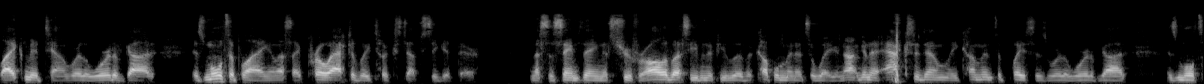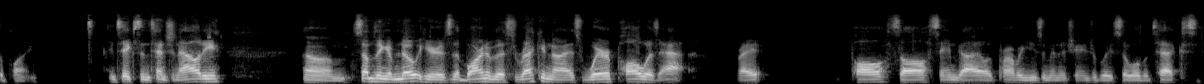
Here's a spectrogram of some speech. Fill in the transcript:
like Midtown where the word of God is multiplying unless I proactively took steps to get there. And that's the same thing that's true for all of us, even if you live a couple minutes away. You're not going to accidentally come into places where the word of God is multiplying. It takes intentionality. Um, something of note here is that Barnabas recognized where Paul was at, right? Paul, Saul, same guy. I'll probably use them interchangeably. So will the text,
